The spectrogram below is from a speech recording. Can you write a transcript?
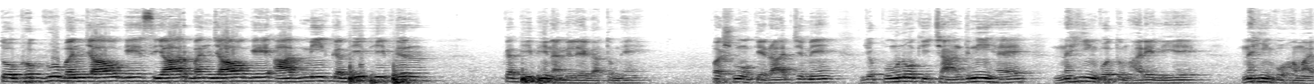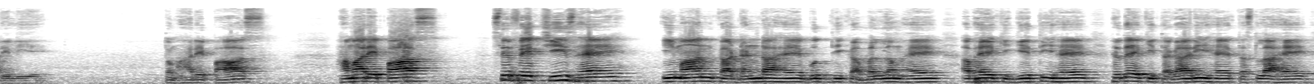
तो घुग्गू बन जाओगे, सियार बन जाओगे, आदमी कभी भी फिर, कभी भी ना मिलेगा तुम्हें। पशुओं के राज्य में जो पूनों की चांदनी है, नहीं वो तुम्हारे लिए, नहीं वो हमारे लिए। तुम्हारे पास, हमारे पास सिर्फ़ एक चीज़ है, ईमान का डंडा है, बुद्धि का बल्लम है, अभय की गेती है, हृदय की तगारी है, तसला है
